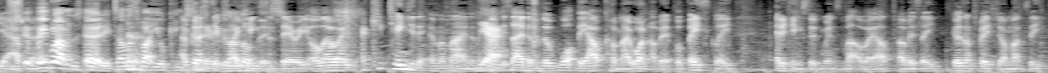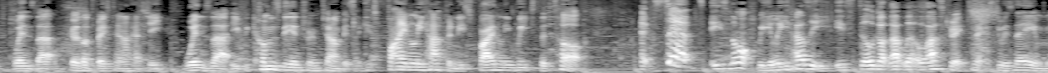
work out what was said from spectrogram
Yeah, if people haven't heard it, tell us about your I'm Kingston going to theory. stick with my Kingston this. theory, although I, I keep changing it in my mind and I Yeah. can't decide on the, what the outcome I want of it. But basically, Eddie Kingston wins the Battle Royale, obviously, goes on to face Jon Moxley, wins that, goes on to face Tanahashi, wins that, he becomes the interim champ. It's like it's finally happened, he's finally reached the top. Except he's not really, has he? He's still got that little asterisk next to his name,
